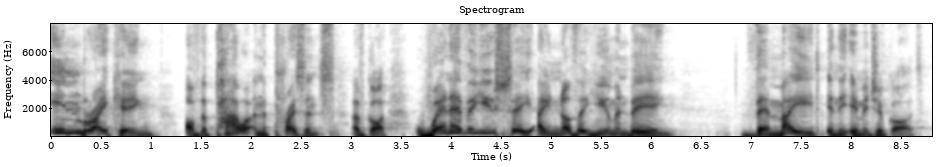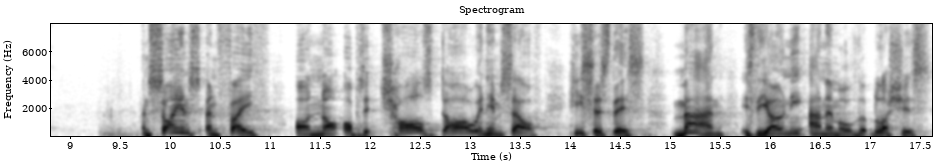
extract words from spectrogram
inbreaking of the power and the presence of God. Whenever you see another human being, they're made in the image of God. And science and faith are not opposite. Charles Darwin himself, he says this man is the only animal that blushes.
